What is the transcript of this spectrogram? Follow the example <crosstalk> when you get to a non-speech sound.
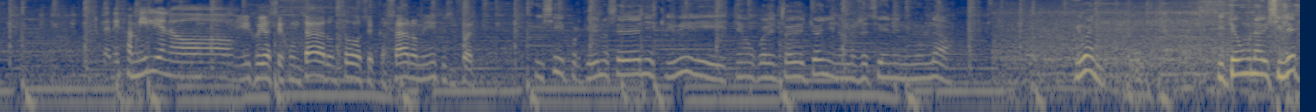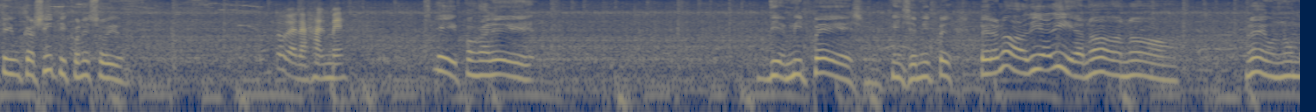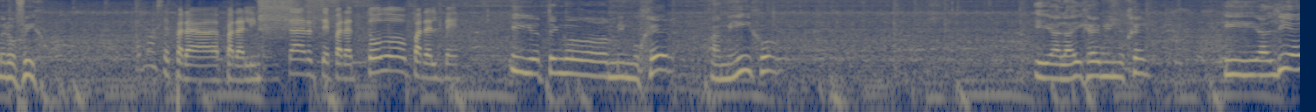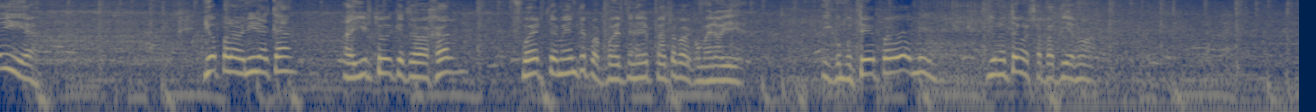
¿Tenés familia? No... Mi hijo ya se juntaron, todos se casaron, mi hijo y se fueron. Y sí, porque yo no sé leer ni escribir y tengo 48 años y no me reciben en ningún lado. Y bueno, y tengo una bicicleta y un carrito y con eso vivo. ¿Cuánto ganas al mes? Y póngale 10 mil pesos, 15 mil pesos. Pero no, día a día, no, no, no es un número fijo. ¿Cómo haces para, para alimentarte, para todo, para el mes? Y yo tengo a mi mujer, a mi hijo y a la hija de mi mujer. Y al día a día. Yo para venir acá, ayer tuve que trabajar fuertemente para poder tener plata para comer hoy día. Y como ustedes pueden ver, miren, yo no tengo zapatillas nuevas.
